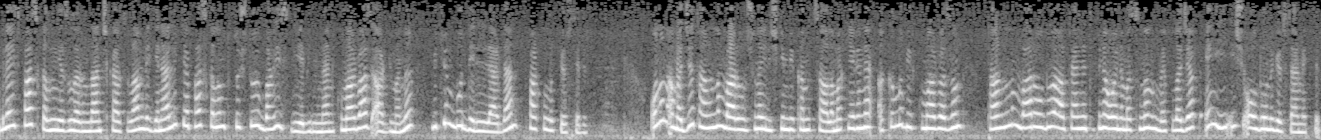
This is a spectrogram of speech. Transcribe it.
Blaise Pascal'ın yazılarından çıkartılan ve genellikle Pascal'ın tutuştuğu bahis diye bilinen kumarbaz argümanı bütün bu delillerden farklılık gösterir. Onun amacı Tanrı'nın varoluşuna ilişkin bir kanıt sağlamak yerine akıllı bir kumarbazın Tanrı'nın var olduğu alternatifine oynamasının yapılacak en iyi iş olduğunu göstermektir.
